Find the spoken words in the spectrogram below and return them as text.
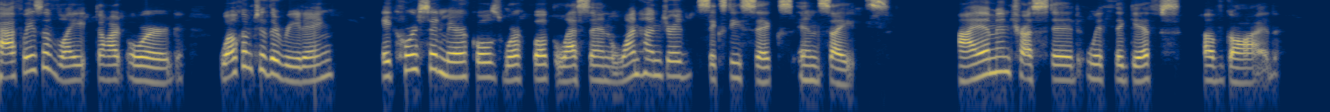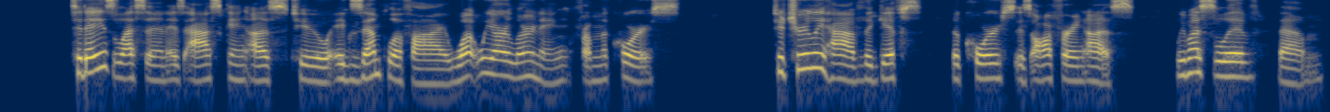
pathwaysoflight.org. Welcome to the reading, A Course in Miracles Workbook Lesson 166 Insights. I am entrusted with the gifts of God. Today's lesson is asking us to exemplify what we are learning from the Course. To truly have the gifts the Course is offering us, we must live them.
